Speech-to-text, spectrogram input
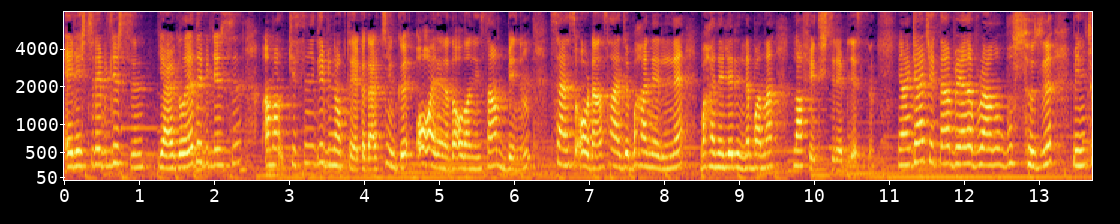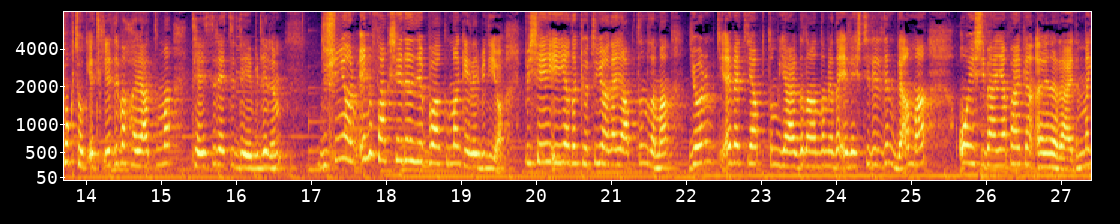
Eleştirebilirsin, yargılayabilirsin ama kesinlikle bir noktaya kadar. Çünkü o arenada olan insan benim. Sense oradan sadece bahanelerinle, bahanelerinle bana laf yetiştirebilirsin. Yani gerçekten Brené Brown'un bu sözü beni çok çok etkiledi ve hayatıma tesir etti diyebilirim. Düşünüyorum en ufak şeyde de bu aklıma gelebiliyor. Bir şeyi iyi ya da kötü yöne yaptığım zaman diyorum ki evet yaptım, yargılandım ya da eleştirildim de ama o işi ben yaparken arenadaydım ve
